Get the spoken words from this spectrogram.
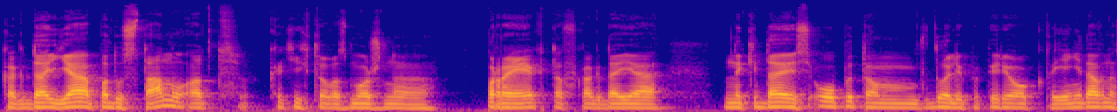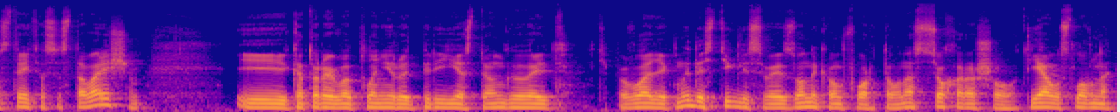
Когда я подустану от каких-то, возможно, проектов, когда я накидаюсь опытом вдоль и поперек. Я недавно встретился с товарищем, и который вот планирует переезд, и он говорит, типа, Владик, мы достигли своей зоны комфорта, у нас все хорошо. Вот я условно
